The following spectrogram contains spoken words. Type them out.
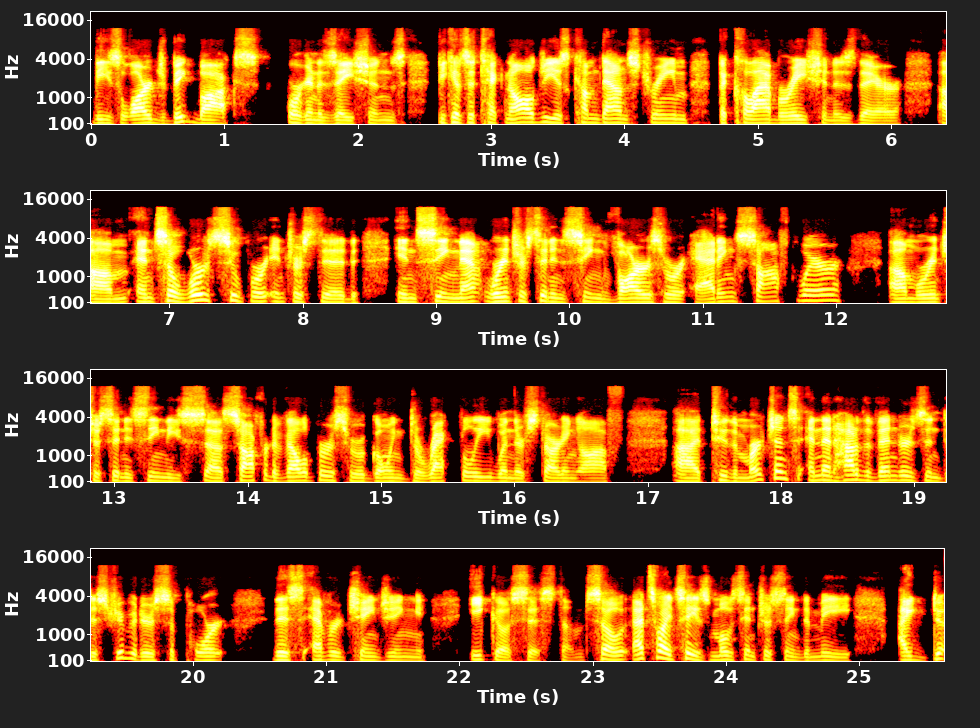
these large big box organizations because the technology has come downstream the collaboration is there um, and so we're super interested in seeing that we're interested in seeing VARs who are adding software um, we're interested in seeing these uh, software developers who are going directly when they're starting off uh, to the merchants, and then how do the vendors and distributors support this ever-changing ecosystem? So that's why I'd say is most interesting to me. I do,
